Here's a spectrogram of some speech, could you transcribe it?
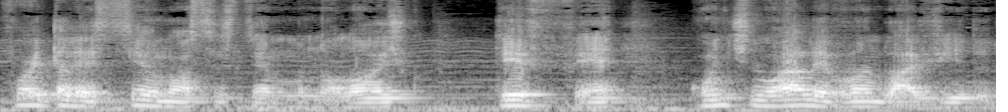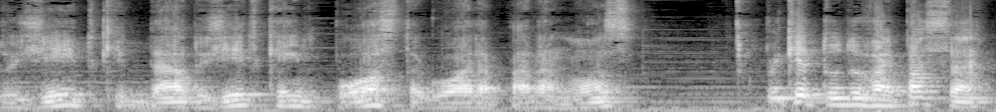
fortalecer o nosso sistema imunológico, ter fé, continuar levando a vida do jeito que dá, do jeito que é imposta agora para nós, porque tudo vai passar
